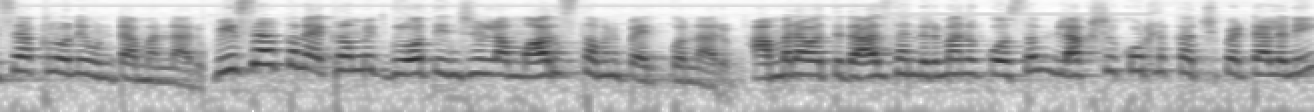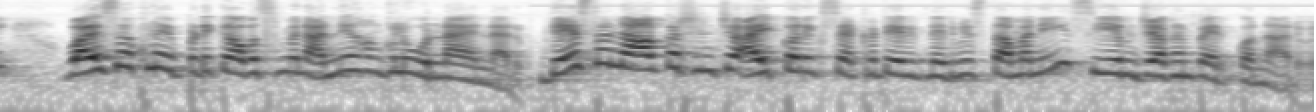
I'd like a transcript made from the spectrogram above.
విశాఖలోనే ఉంటామన్నారు. విశాఖను ఎకనామిక్ గ్రోత్ ఇంజిన్ లా మారుస్తామని పేర్కొన్నారు. అమరావతి రాజధాని నిర్మాణం కోసం లక్ష కోట్ల ఖర్చు పెట్టాలని వైజాగ్లో ఇప్పటికే అవసరమైన అన్ని హంగులు ఉన్నాయన్నారు. దేశాన్ని ఆకర్షించే ఐకానిక్ సెక్రటేరియట్ నిర్మిస్తామని సీఎం జగన్ పేర్కొన్నారు.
